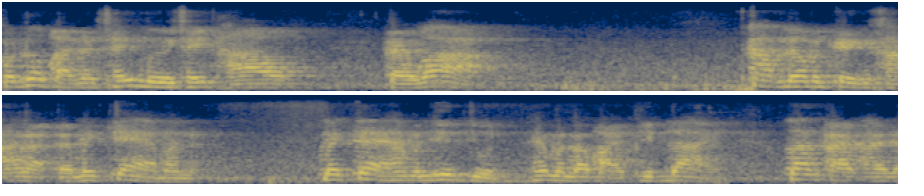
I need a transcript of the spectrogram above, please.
คนทั่วไปเนี่ยใช้มือใช้เท้า แต่ว่ากล้ามเนื้อมันเกร็งค้างอะแต่ไม่แก้มันไม่แก้ให้มันยืดหยุ่นให้มันระบายพิษได้ ร่างกายภายใน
